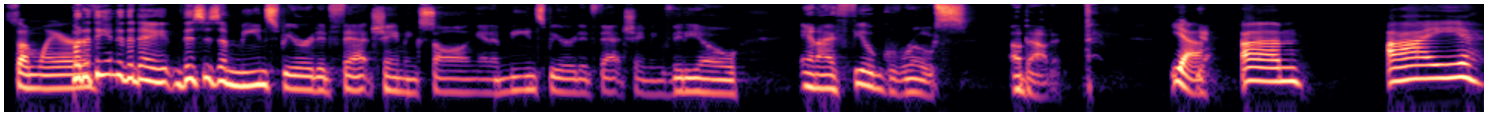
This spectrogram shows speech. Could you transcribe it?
somewhere. But at the end of the day, this is a mean spirited fat shaming song and a mean spirited fat shaming video. And I feel gross about it. yeah. Um, I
